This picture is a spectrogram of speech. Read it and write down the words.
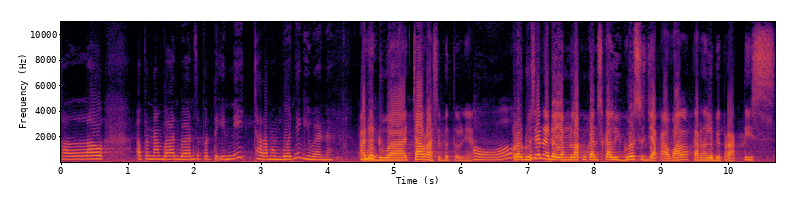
kalau eh, penambahan bahan seperti ini cara membuatnya gimana? Ada dua cara sebetulnya. Oh, Produsen ada yang melakukan sekaligus sejak awal karena lebih praktis.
